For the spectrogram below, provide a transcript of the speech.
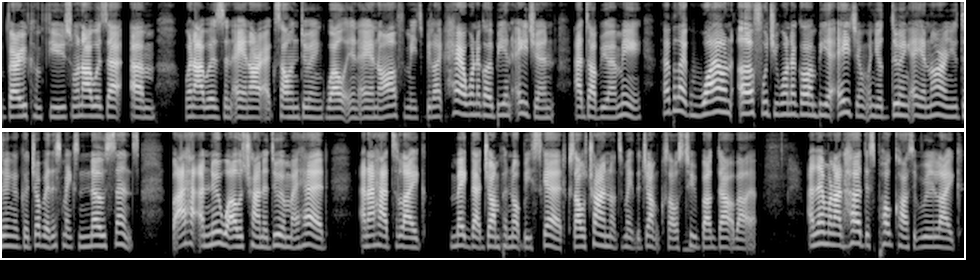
very confused when I was at um when I was an A&R XL and doing well in A&R for me to be like, hey, I want to go be an agent at WME. They'd be like, why on earth would you want to go and be an agent when you're doing A&R and you're doing a good job? This makes no sense. But I, ha- I knew what I was trying to do in my head and I had to like make that jump and not be scared because I was trying not to make the jump because I was too bugged out about it. And then when I'd heard this podcast, it really like,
